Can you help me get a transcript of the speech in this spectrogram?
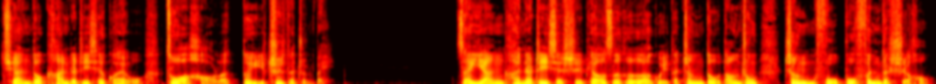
全都看着这些怪物，做好了对峙的准备。在眼看着这些石漂子和恶鬼的争斗当中正负不分的时候，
